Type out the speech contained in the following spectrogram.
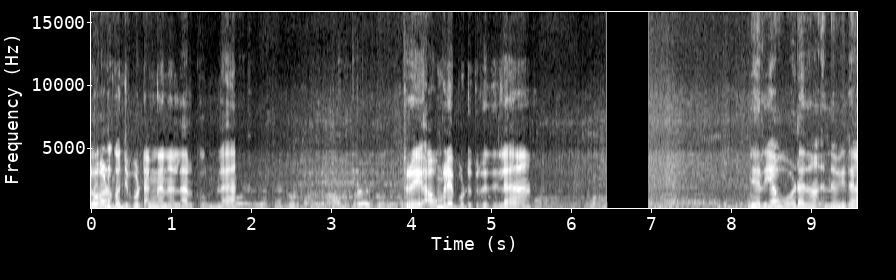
ரோடு கொஞ்சம் போட்டாங்கன்னா நல்லா இருக்கும்ல. அவங்களே போட்டுக்கிறது இல்ல நிறைய ஓடை தான் என்ன விதா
